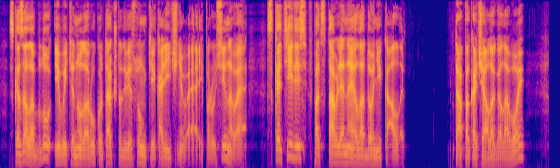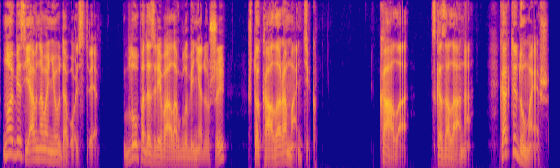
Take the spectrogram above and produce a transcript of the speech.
— сказала Блу и вытянула руку так, что две сумки, коричневая и парусиновая, скатились в подставленные ладони Каллы. Та покачала головой, но без явного неудовольствия. Блу подозревала в глубине души, что Кала романтик. «Кала», — сказала она, — «как ты думаешь,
